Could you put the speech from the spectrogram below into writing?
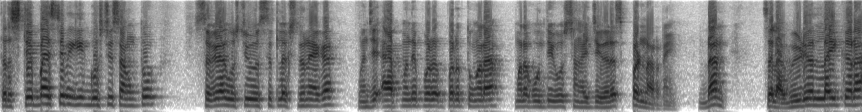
तर स्टेप बाय स्टेप एक एक गोष्टी सांगतो. सगळ्या गोष्टी व्यवस्थित लक्ष देऊ का म्हणजे ॲपमध्ये परत परत तुम्हाला मला कोणती गोष्ट सांगायची गरज पडणार नाही. डन चला व्हिडिओ लाईक करा.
